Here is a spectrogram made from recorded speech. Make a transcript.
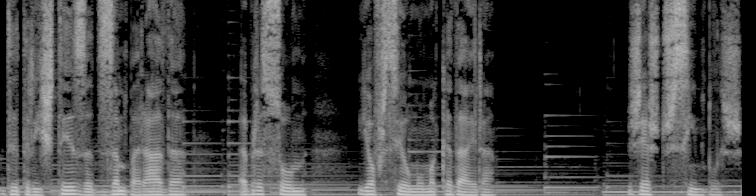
de tristeza desamparada, abraçou-me e ofereceu-me uma cadeira. Gestos simples,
